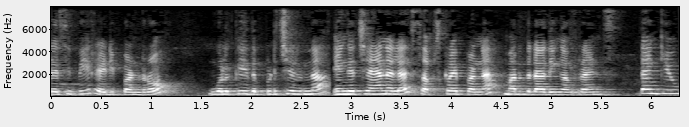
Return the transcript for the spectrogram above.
ரெசிபி ரெடி பண்றோம். உங்களுக்கு இது பிடிச்சிருந்தா எங்க சேனலை சப்ஸ்கிரைப் பண்ண மறந்துடாதீங்க ஃப்ரெண்ட்ஸ் தேங்க்யூ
